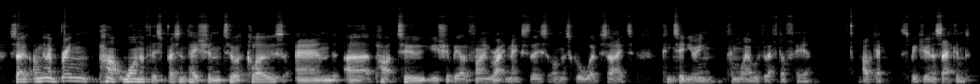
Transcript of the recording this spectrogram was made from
So I'm going to bring part one of this presentation to a close, and uh, part two you should be able to find right next to this on the school website, continuing from where we've left off here. Okay, speak to you in a second.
